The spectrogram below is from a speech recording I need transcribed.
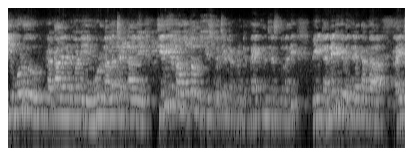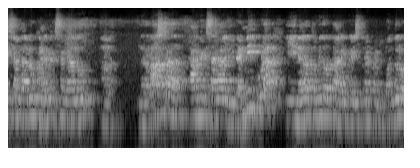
ఈ మూడు రకాలైనటువంటి ఈ మూడు నల్ల చట్టాల్ని తిరిగి ప్రభుత్వం తీసుకొచ్చేటటువంటి ప్రయత్నం చేస్తున్నది. వీటన్నిటికీ వ్యతిరేకంగా రైతు సంఘాలు కార్మిక సంఘాలు రాష్ట్ర కార్మిక సంఘాలు ఇవన్నీ కూడా ఈ నెల తొమ్మిదవ తారీఖున ఇస్తున్నటువంటి బంధులో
